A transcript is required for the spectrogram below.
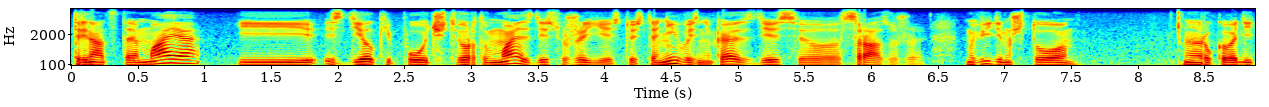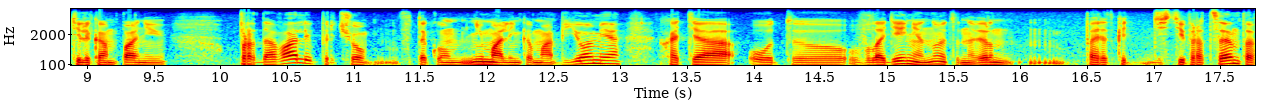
13 мая, и сделки по 4 мая здесь уже есть. То есть они возникают здесь э, сразу же. Мы видим, что руководители компании продавали, причем в таком немаленьком объеме, хотя от э, владения, ну это, наверное, порядка 10%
